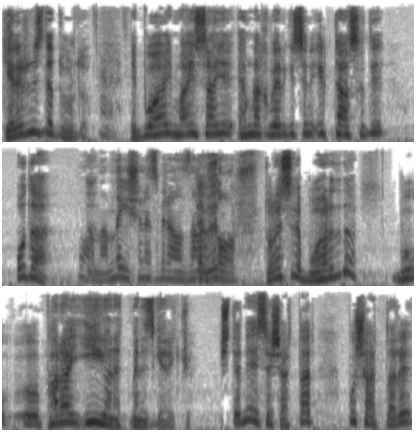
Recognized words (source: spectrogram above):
geliriniz de durdu. Evet. E, bu ay Mayıs ayı emlak vergisinin ilk taksidi o da Bu anlamda işiniz biraz daha Evet. zor. Dolayısıyla bu arada da bu e, parayı iyi yönetmeniz gerekiyor. İşte neyse şartlar bu şartları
